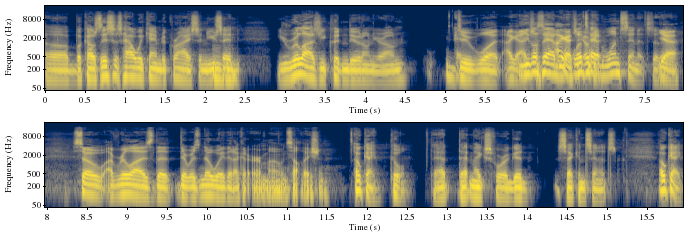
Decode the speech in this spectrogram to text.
uh, because this is how we came to Christ, and you said you realized you couldn't do it on your own. Do what? I got you. Let's add. I got you. Let's Okay. add one sentence to that. Yeah. So I realized that there was no way that I could earn my own salvation. Okay, cool. That that makes for a good second sentence. Okay,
